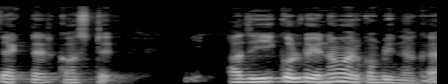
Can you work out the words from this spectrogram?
ஃபேக்டர் காஸ்ட்டு அது ஈக்குவல் டு என்னவாக இருக்கும் அப்படின்னாக்கா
